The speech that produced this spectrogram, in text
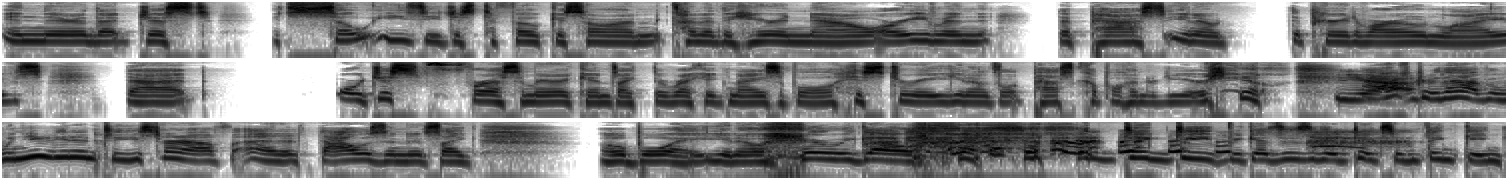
in there that just it's so easy just to focus on kind of the here and now or even the past you know the period of our own lives that or just for us americans like the recognizable history you know the past couple hundred years you know yeah. after that. But when you get into you start off at a thousand it's like oh boy you know here we go. Dig deep because this is going to take some thinking.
